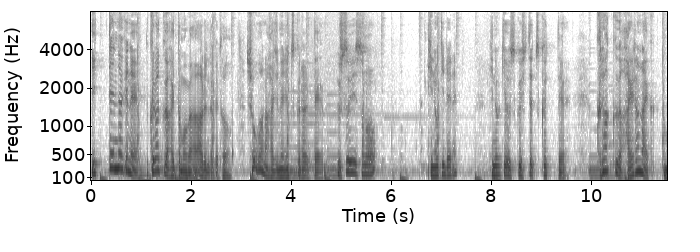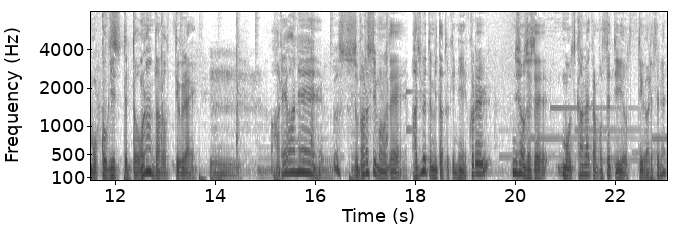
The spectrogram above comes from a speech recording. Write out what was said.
一点だけねクラックが入ったものがあるんだけど昭和の初めに作られて薄いそのヒノキでねヒノキを薄くして作ってクラックが入らない木工技術ってどうなんだろうっていうぐらい、うん、あれはね素晴らしいもので初めて見た時にこれ西野先生もう使わないから持ってっていいよって言われてね。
